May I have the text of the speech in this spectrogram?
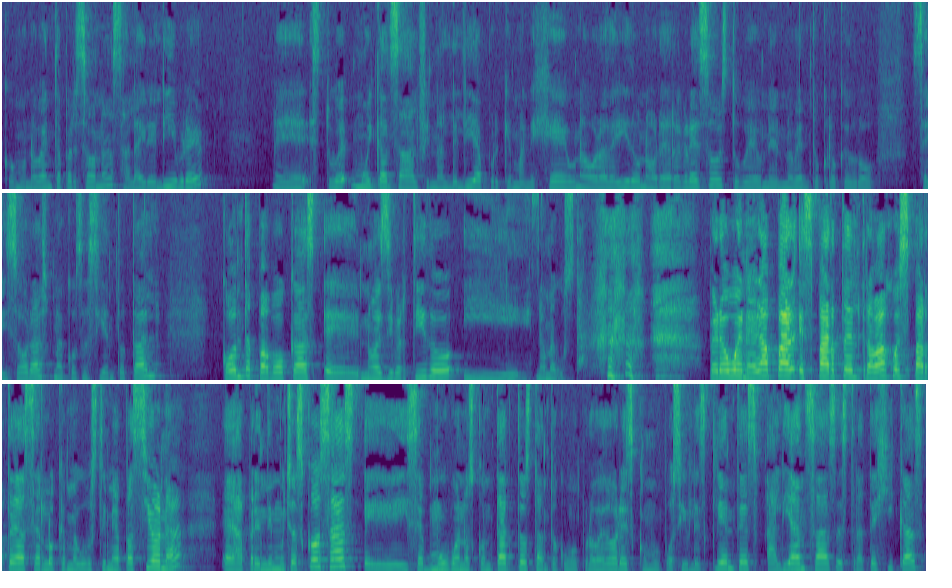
como 90 personas al aire libre. Eh, estuve muy cansada al final del día porque manejé una hora de ida, una hora de regreso. Estuve en un evento, creo que duró 6 horas, una cosa así en total. Con tapabocas eh, no es divertido y no me gusta. Pero bueno, era es parte del trabajo, es parte de hacer lo que me gusta y me apasiona. Eh, aprendí muchas cosas, eh, hice muy buenos contactos, tanto como proveedores como posibles clientes, alianzas estratégicas.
